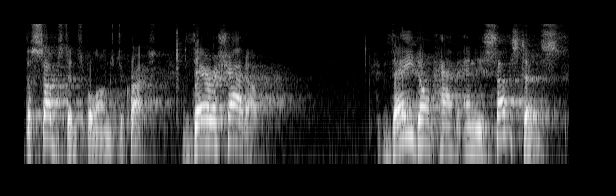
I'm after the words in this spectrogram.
The substance belongs to Christ. They're a shadow. They don't have any substance.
